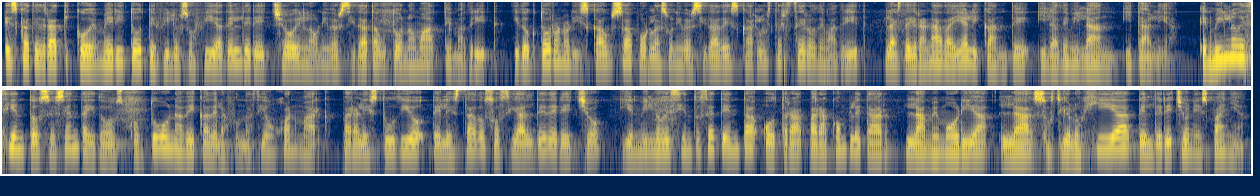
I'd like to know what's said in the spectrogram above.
es catedrático emérito de Filosofía del Derecho en la Universidad Autónoma de Madrid y doctor honoris causa por las universidades Carlos III de Madrid, las de Granada y Alicante y la de Milán, Italia. En 1962 obtuvo una beca de la Fundación Juan Marc para el estudio del Estado Social de Derecho y en 1970 otra para completar la memoria La Sociología del Derecho en España,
